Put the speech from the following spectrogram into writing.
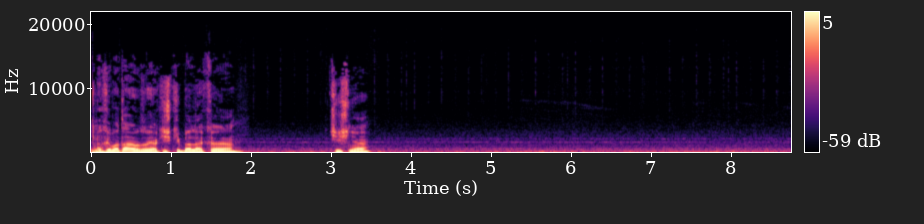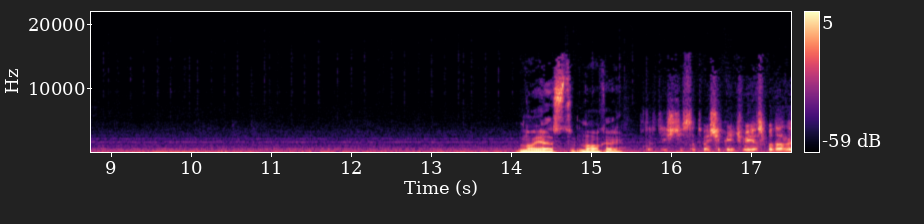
No chyba tak, jakiś kibelek e, ciśnie. No jest, no okej. 40 125 wyjazd podany.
